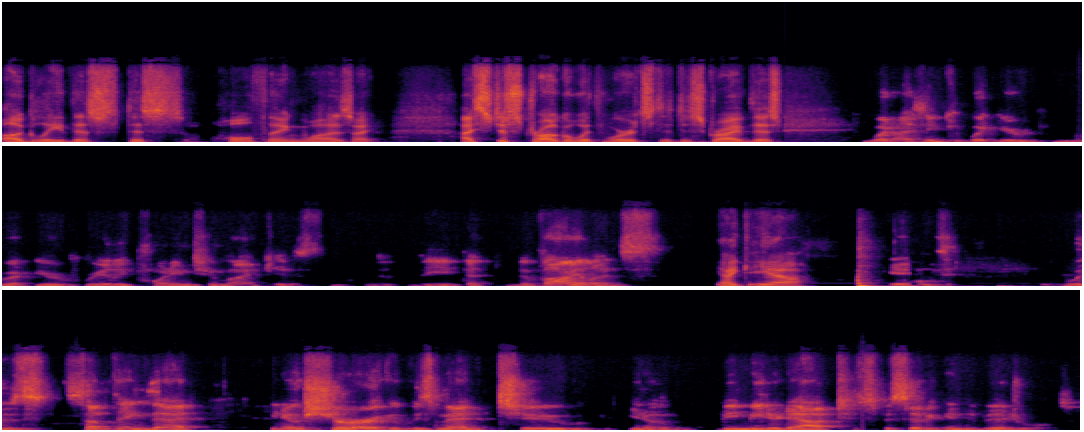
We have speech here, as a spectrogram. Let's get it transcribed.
ugly this this whole thing was. I I just struggle with words to describe this. what I think what you're what you're really pointing to, Mike, is the the the, the violence I, yeah, is was something that you know sure it was meant to you know be meted out to specific individuals.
